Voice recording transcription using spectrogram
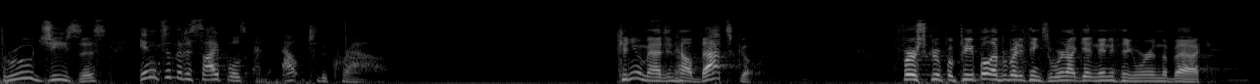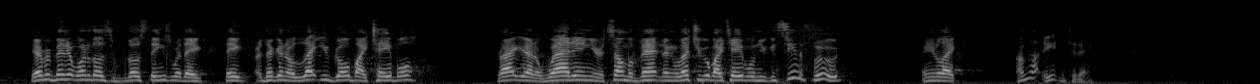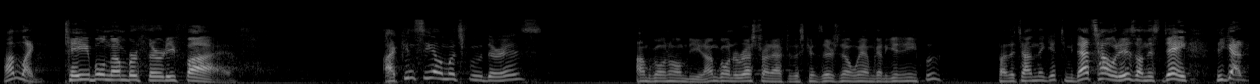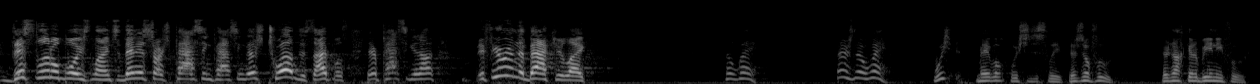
through Jesus into the disciples and out to the crowd. Can you imagine how that's going? First group of people, everybody thinks we're not getting anything, we're in the back. You ever been at one of those, those things where they, they, they're gonna let you go by table? Right? You're at a wedding, you're at some event, and they're gonna let you go by table and you can see the food. And you're like, I'm not eating today. I'm like table number 35. I can see how much food there is. I'm going home to eat. I'm going to a restaurant after this because there's no way I'm going to get any food by the time they get to me. That's how it is on this day. He got this little boy's lunch and then it starts passing, passing. There's 12 disciples. They're passing it out. If you're in the back, you're like, no way. There's no way. We should, Mabel, we should just leave. There's no food. There's not going to be any food.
